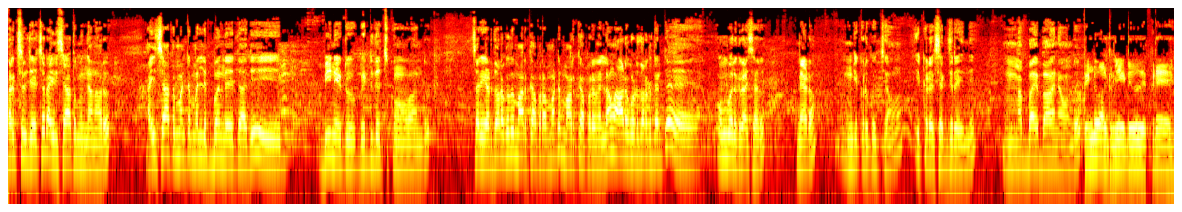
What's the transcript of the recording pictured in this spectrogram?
పరీక్షలు చేశారు ఐదు శాతం ఉంది అన్నారు ఐదు శాతం అంటే మళ్ళీ ఇబ్బంది అవుతుంది బీ నెగిటివ్ బెడ్ తెచ్చుకోమన్నారు సరే ఇక్కడ దొరకదు మార్కాపురం అంటే మార్కాపురం వెళ్ళాం ఆడ కూడా దొరకదంటే ఒంగోలుకి రాశారు మేడం. ఇంకిక్కడికి వచ్చాము. ఇక్కడ సర్జరీ అయింది. అబ్బాయి బాగానే ఉండు. రెండు వాళ్ళ రిలేటివ్ ఇక్కడే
